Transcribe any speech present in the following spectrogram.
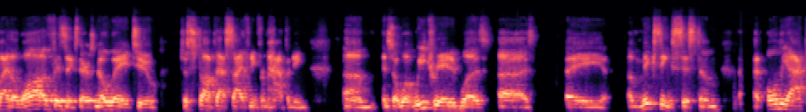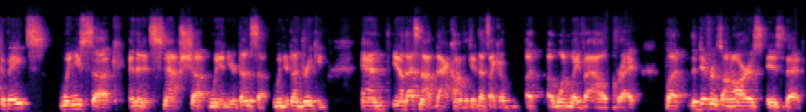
by the law of physics there's no way to to stop that siphoning from happening. Um, and so what we created was uh, a a mixing system that only activates when you suck and then it snaps shut when you're done suck when you're done drinking. And you know that's not that complicated. That's like a, a, a one way valve right? But the difference on ours is that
